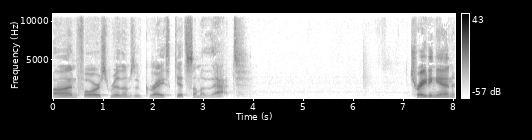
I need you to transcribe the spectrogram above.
Unforced rhythms of grace. Get some of that. Trading in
